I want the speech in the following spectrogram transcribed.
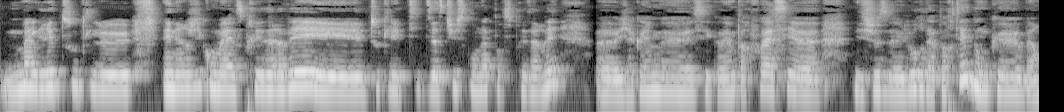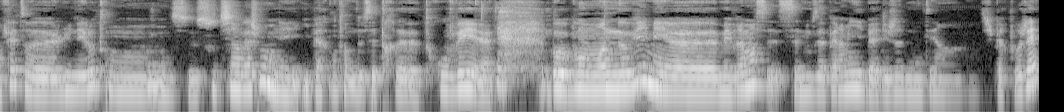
malgré toute l'énergie qu'on met à se préserver et toutes les petites astuces qu'on a pour se préserver, il y a quand même c'est quand même parfois assez des choses lourdes à porter. Donc ben, en fait l'une et l'autre on, on, se soutient vachement, on est hyper contente de s'être trouvés au bon moment de nos vies mais euh, mais vraiment, ça, nous a permis bah, déjà de monter un super projet,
